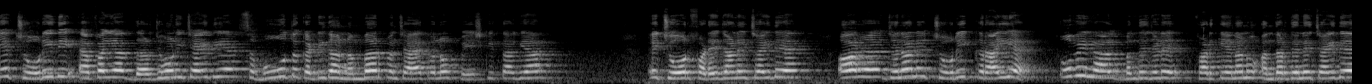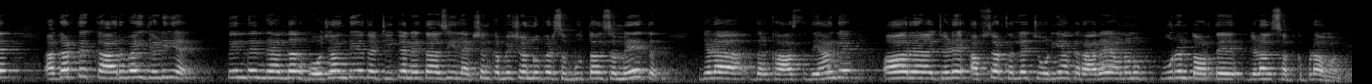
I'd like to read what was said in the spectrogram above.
ਕਿ ਚੋਰੀ ਦੀ ਐਫ ਆਈ ਆਰ ਦਰਜ ਹੋਣੀ ਚਾਹੀਦੀ ਹੈ। ਸਬੂਤ ਗੱਡੀ ਦਾ ਨੰਬਰ ਪੰਚਾਇਤ ਵੱਲੋਂ ਪੇਸ਼ ਕੀਤਾ ਗਿਆ। ਇਹ ਚੋਰ ਫੜੇ ਜਾਣੇ ਚਾਹੀਦੇ ਹੈ ਔਰ ਜਿਨ੍ਹਾਂ ਨੇ ਚੋਰੀ ਕਰਾਈ ਹੈ, ਉਹ ਵੀ ਨਾਲ ਬੰਦੇ ਜਿਹੜੇ ਫੜ ਕੇ ਇਹਨਾਂ ਨੂੰ ਅੰਦਰ ਦੇਣੇ ਚਾਹੀਦੇ ਹੈ। ਅਗਰ ਤੇ ਕਾਰਵਾਈ ਜਿਹੜੀ ਹੈ ਤਿੰਨ ਦਿਨ ਦੇ ਅੰਦਰ ਹੋ ਜਾਂਦੀ ਹੈ ਤਾਂ ਠੀਕ ਹੈ, ਨਹੀਂ ਤਾਂ ਅਸੀਂ ਇਲੈਕਸ਼ਨ ਕਮਿਸ਼ਨ ਨੂੰ ਫਿਰ ਸਬੂਤਾਂ ਸਮੇਤ ਜਿਹੜਾ ਦਰਖਾਸਤ ਦੇਵਾਂਗੇ ਔਰ ਜਿਹੜੇ ਅਫਸਰ ਥੱਲੇ ਚੋਰੀਆਂ ਕਰਾ ਰਹੇ ਆ, ਉਹਨਾਂ ਨੂੰ ਪੂਰਨ ਤੌਰ ਤੇ ਜਿਹੜਾ ਸਬਕ ਪੜਾਵਾਂਗੇ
